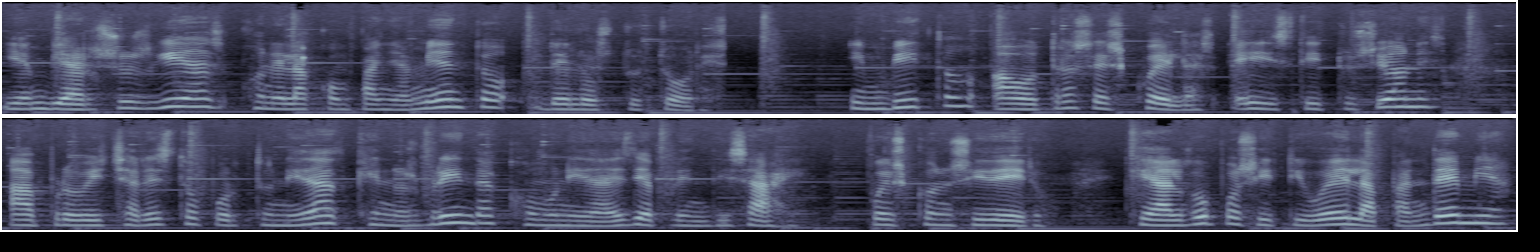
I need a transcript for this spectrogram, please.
y enviar sus guías con el acompañamiento de los tutores. Invito a otras escuelas e instituciones a aprovechar esta oportunidad que nos brinda comunidades de aprendizaje, pues considero que algo positivo de la pandemia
